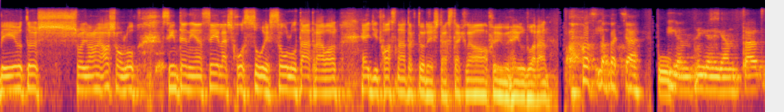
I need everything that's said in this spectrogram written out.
B5-ös, vagy valami hasonló, szintén ilyen széles, hosszú és szóló tátrával együtt használtak töréstesztekre a főműhely udvarán. Azt a betyát. Igen, igen, igen. Tehát...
